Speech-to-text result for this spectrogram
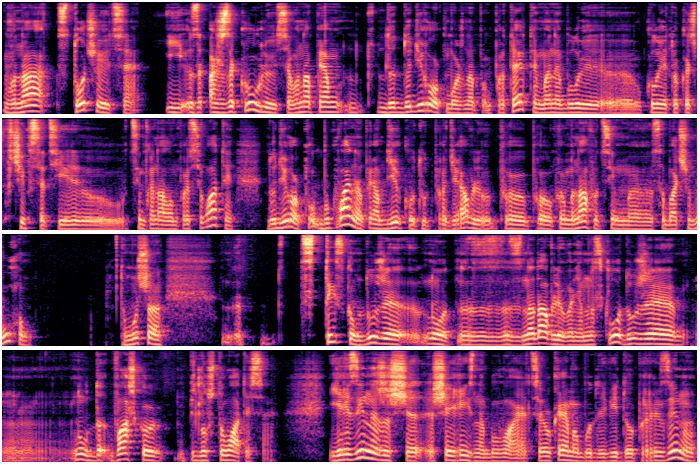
вона сточується і аж закруглюється. Вона прям до, до дірок можна протерти. У мене були, е, коли я тільки вчився ці, е, цим каналом працювати, до дірок. Буквально прям дірку тут продірав, про, про, проминав цим е, собачим вухом. Тому що з тиском дуже, ну, з надавлюванням на скло дуже ну, важко підлаштуватися. І резина же ще, ще різна буває. Це окремо буде відео про резину.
